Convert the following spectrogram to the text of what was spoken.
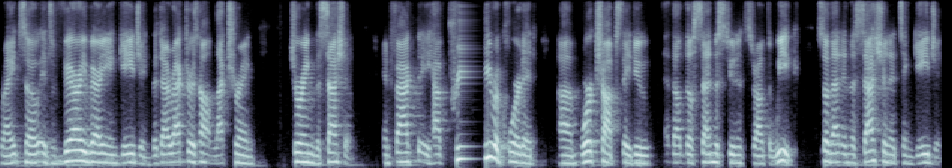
right? So it's very, very engaging. The director is not lecturing during the session. In fact, they have pre recorded um, workshops they do, they'll, they'll send the students throughout the week so that in the session it's engaging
